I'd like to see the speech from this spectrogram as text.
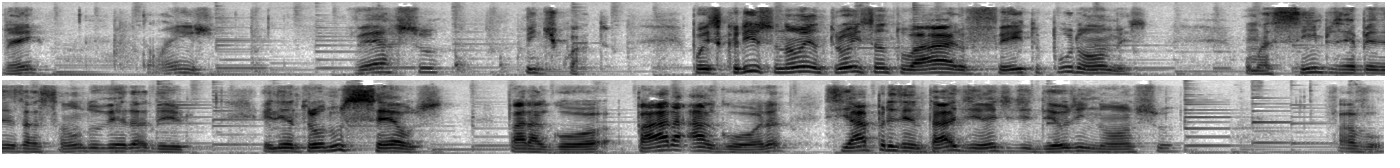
Amém? Então é isso. Verso 24. Pois Cristo não entrou em santuário feito por homens, uma simples representação do verdadeiro. Ele entrou nos céus para agora, para agora se apresentar diante de Deus em nosso favor.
